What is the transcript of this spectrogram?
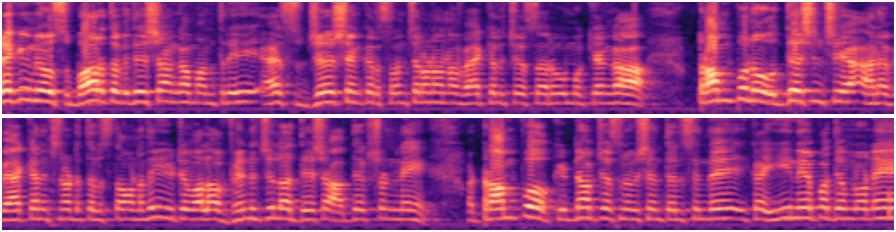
బ్రేకింగ్ న్యూస్. భారత విదేశాంగ మంత్రి ఎస్ జయశంకర్ సంచలన వ్యాఖ్యలు చేశారు. ముఖ్యంగా ట్రంప్ను ఉద్దేశించి ఆయన వ్యాఖ్యానించినట్టు తెలుస్తూ ఉన్నది. ఇటీవల వెనుజులా దేశ అధ్యక్షుడిని ట్రంప్ కిడ్నాప్ చేసిన విషయం తెలిసిందే. ఇక ఈ నేపథ్యంలోనే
